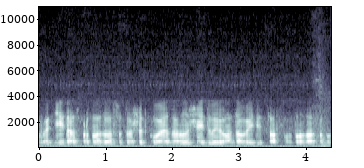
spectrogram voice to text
Водій транспортного засобу швидкої, заглушіть двигун та вийдіть з транспортного засобу.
